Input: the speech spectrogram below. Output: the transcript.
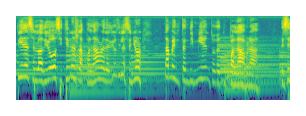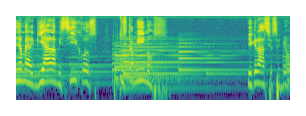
pídeselo a Dios. Si tienes la palabra de Dios, dile, Señor, dame entendimiento de tu palabra. Enséñame a guiar a mis hijos por tus caminos. Y gracias, Señor.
